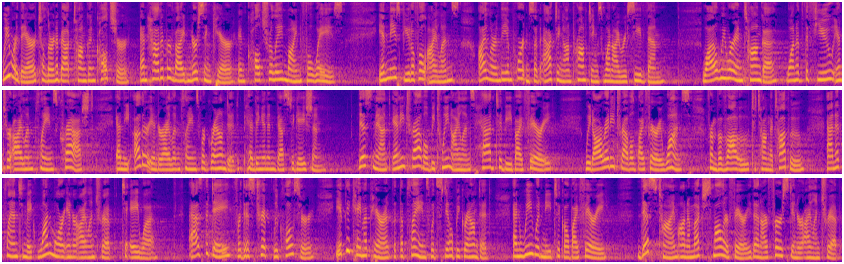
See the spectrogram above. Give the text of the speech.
We were there to learn about Tongan culture and how to provide nursing care in culturally mindful ways. In these beautiful islands, I learned the importance of acting on promptings when I received them. While we were in Tonga, one of the few inter-island planes crashed and the other inter-island planes were grounded pending an investigation. This meant any travel between islands had to be by ferry. We'd already traveled by ferry once from Vava'u to Tongatapu and had planned to make one more inter-island trip to 'Eua. As the day for this trip grew closer, it became apparent that the planes would still be grounded and we would need to go by ferry. This time on a much smaller ferry than our first inter-island trip.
